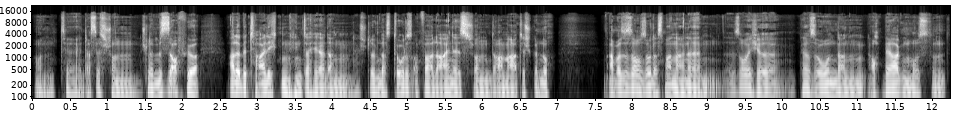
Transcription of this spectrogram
Und äh, das ist schon schlimm. Es ist auch für alle Beteiligten hinterher dann schlimm. Das Todesopfer alleine ist schon dramatisch genug. Aber es ist auch so, dass man eine solche Person dann auch bergen muss. Und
